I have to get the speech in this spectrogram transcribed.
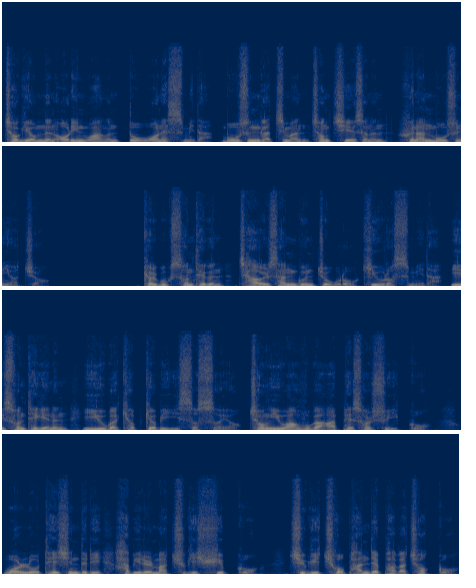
적이 없는 어린 왕은 또 원했습니다. 모순 같지만 정치에서는 흔한 모순이었죠. 결국 선택은 자을산군 쪽으로 기울었습니다. 이 선택에는 이유가 겹겹이 있었어요. 정의 왕후가 앞에 설 수 있고 원로 대신들이 합의를 맞추기 쉽고 즉위초 반대파가 적고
